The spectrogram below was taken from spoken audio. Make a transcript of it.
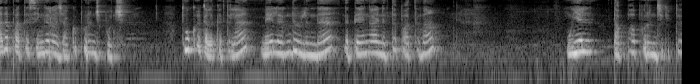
அதை பார்த்து சிங்கராஜாவுக்கு புரிஞ்சு போச்சு. தூக்க கலக்கத்தில் மேலேருந்து விழுந்த இந்த தேங்காய் நெத்தை பார்த்து தான் முயல் தப்பாக புரிஞ்சுக்கிட்டு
